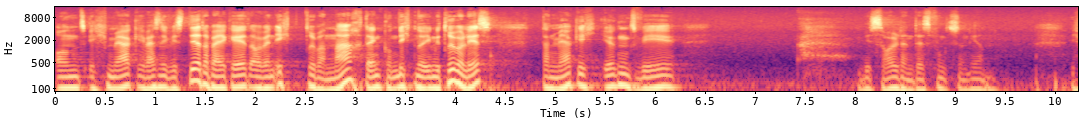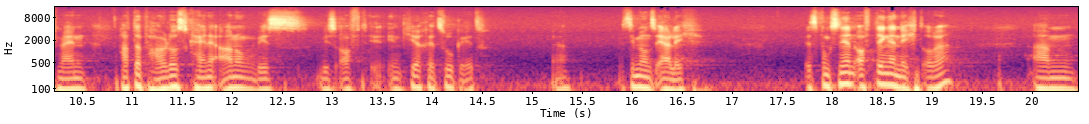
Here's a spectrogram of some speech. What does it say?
Und ich merke, ich weiß nicht, wie es dir dabei geht, aber wenn ich drüber nachdenke und nicht nur irgendwie drüber lese, dann merke ich irgendwie, wie soll denn das funktionieren? Ich meine, hat der Paulus keine Ahnung, wie es oft in Kirche zugeht? Ja? Sind wir uns ehrlich? Es funktionieren oft Dinge nicht, oder? Ähm,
